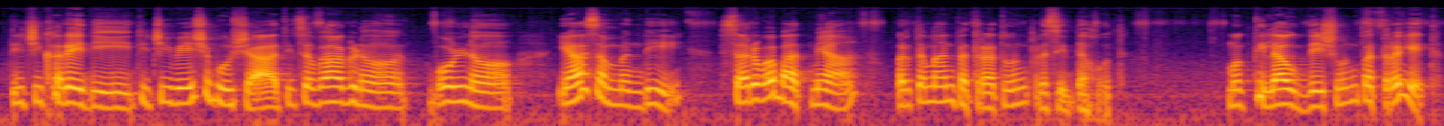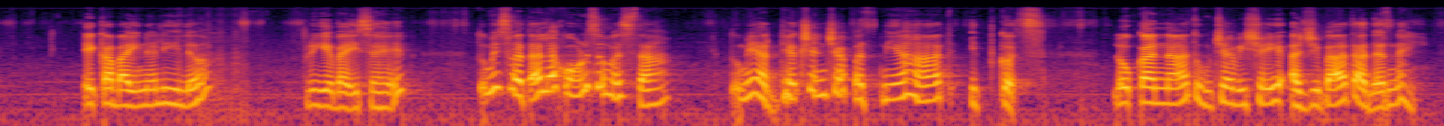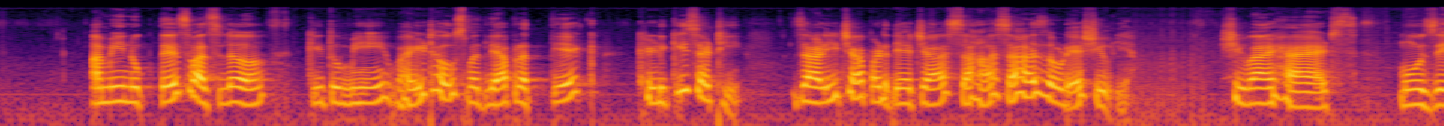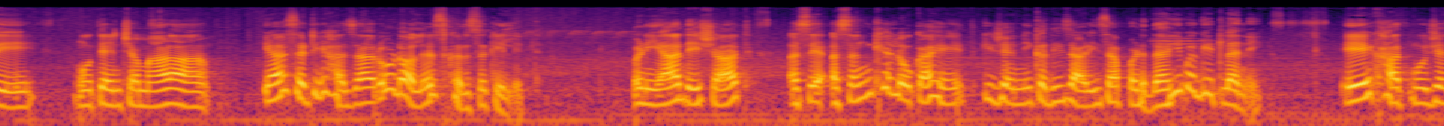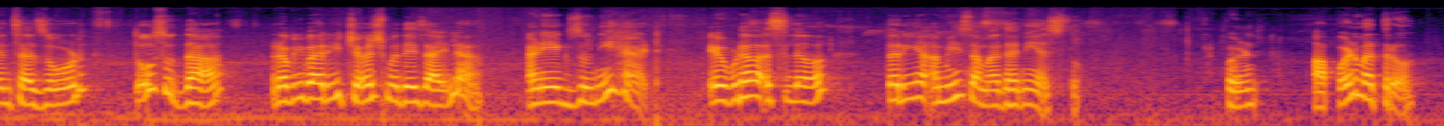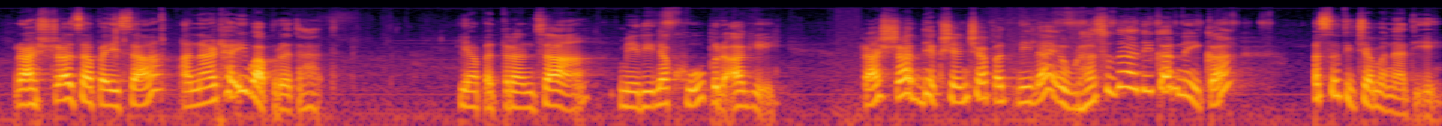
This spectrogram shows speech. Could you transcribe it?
तिची खरेदी तिची वेशभूषा तिचं वागणं बोलणं यासंबंधी सर्व बातम्या वर्तमानपत्रातून प्रसिद्ध होत. मग तिला उद्देशून पत्र येत. एका बाईनं लिहिलं प्रियबाई साहेब तुम्ही स्वतःला कोण समजता? तुम्ही अध्यक्षांच्या पत्नी आहात इतकंच. लोकांना तुमच्याविषयी अजिबात आदर नाही. आम्ही नुकतेच वाचलं की तुम्ही व्हाईट हाऊसमधल्या प्रत्येक खिडकीसाठी जाळीच्या पडद्याच्या सहा सहा जोड्या शिवल्या. शिवाय हॅट्स मोजे मोत्यांच्या माळा यासाठी हजारो डॉलर्स खर्च केलेत. पण या देशात असे असंख्य लोक आहेत की ज्यांनी कधी जाळीचा पडदाही बघितला नाही. एक हातमोज्यांचा जोड तो सुद्धा रविवारी चर्चमध्ये जायला आणि एक जुनी हॅट एवढं असलं तरी आम्ही समाधानी असतो. पण आपण मात्र राष्ट्राचा पैसा अनाठाई वापरत आहात. या पत्रांचा मेरीला खूप राग आहे. राष्ट्राध्यक्षांच्या पत्नीला एवढासुद्धा अधिकार नाही का? असं तिच्या मनात ये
